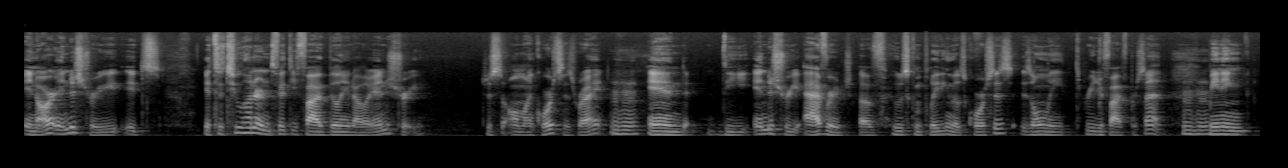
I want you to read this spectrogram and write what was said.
in our industry, it's it's a two hundred and fifty-five billion dollar industry, just online courses, right? Mm-hmm. And the industry average of who's completing those courses is only three to five percent, mm-hmm. meaning.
